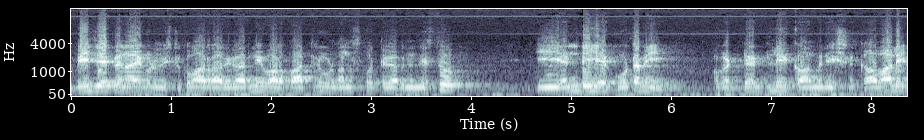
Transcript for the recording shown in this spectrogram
బీజేపీ నాయకుడు విష్ణుకుమార్ రాజు గారిని వాళ్ళ పార్టీని కూడా మనస్ఫూర్తిగా అభినందిస్తూ ఈ ఎన్డీఏ కూటమి ఒక డెడ్లీ కాంబినేషన్ కావాలి.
